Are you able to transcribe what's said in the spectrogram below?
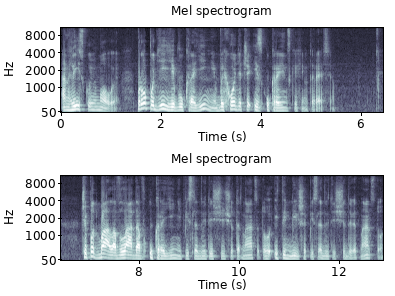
англійською мовою про події в Україні, виходячи із українських інтересів? Чи подбала влада в Україні після 2014-го і тим більше після 2019-го,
